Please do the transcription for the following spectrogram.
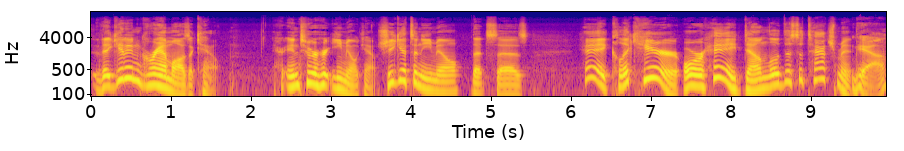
They get in grandma's account, into her email account. She gets an email that says, hey, click here, or hey, download this attachment, Yeah.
